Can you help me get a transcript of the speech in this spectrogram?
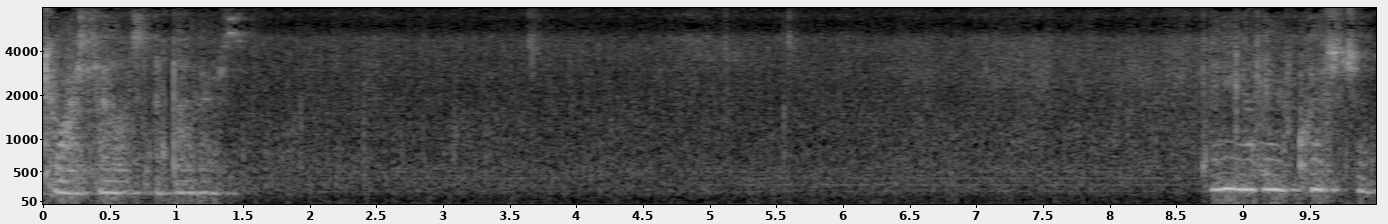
to ourselves and others. Any other questions?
